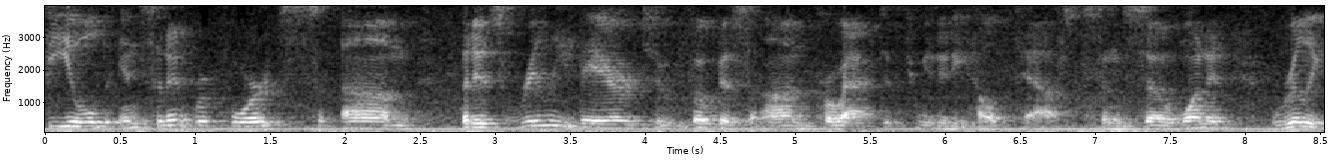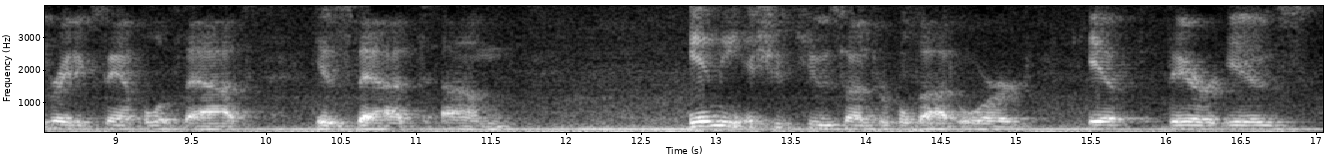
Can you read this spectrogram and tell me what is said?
field incident reports, um, but is really there to focus on proactive community health tasks. And so, one really great example of that is that um, in the issue queues on Drupal.org, if there is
